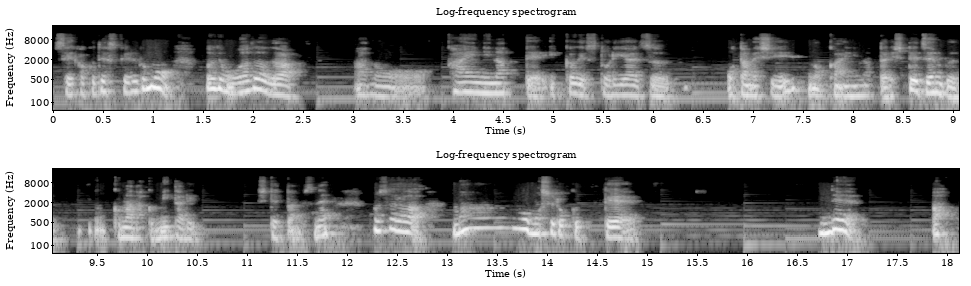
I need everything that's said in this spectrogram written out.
性格ですけれども、それでもわざわざあの、会員になって1ヶ月とりあえずお試しの会になったりして、全部くまなく見たりしてったんですね。そしたら、まあ、面白くって、で、あ、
